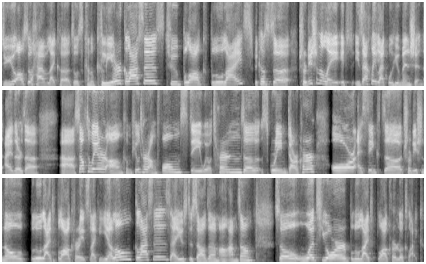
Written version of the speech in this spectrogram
do you also have like uh, those kind of clear glasses to block blue lights? Because uh, traditionally, it's exactly like what you mentioned. Either the uh, software on computer on phones they will turn the screen darker or i think the traditional blue light blocker is like yellow glasses i used to sell them on amazon so what's your blue light blocker look like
